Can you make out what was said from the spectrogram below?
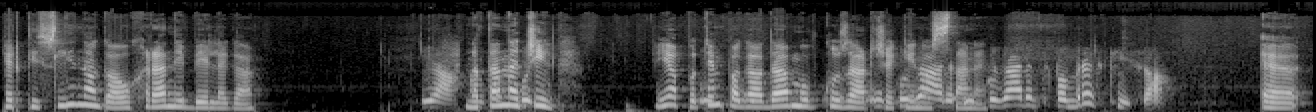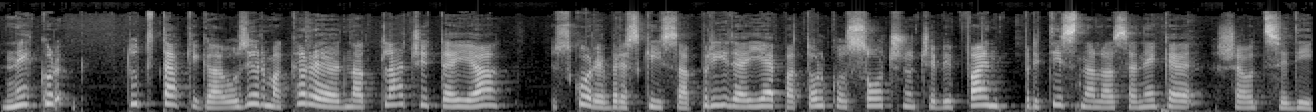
ker kislina ga ohrani belega. ja. Na ta način. Ja, potem pa ga damo v kozarček v in ostane. Kozarec pa brez kisa. Eh, ne, kar, tudi takega, oziroma kar eh, natlačite, ja, skoraj brez kisa, pride, je pa toliko sočno, če bi fajn pritisnila, se nekaj še odsedi.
